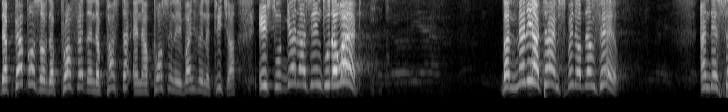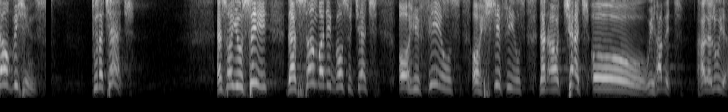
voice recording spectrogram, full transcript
the purpose of the prophet and the pastor and the apostle and the evangelist and the teacher is to get us into the word. But many a times, many of them fail. And they sell visions to the church. And so you see that somebody goes to church or he feels or she feels that our church, oh, we have it. Hallelujah.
